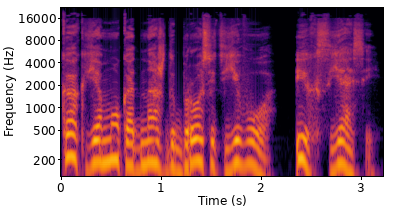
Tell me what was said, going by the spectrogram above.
Как я мог однажды бросить его, их с Ясей?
